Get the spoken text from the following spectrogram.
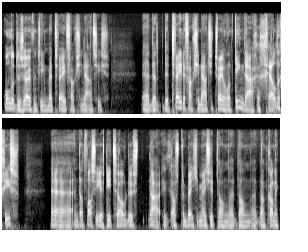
onder de 17 met twee vaccinaties de tweede vaccinatie 210 dagen geldig is. Uh, en dat was eerst niet zo. Dus nou, als het een beetje mee zit, dan, uh, dan, uh, dan kan ik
